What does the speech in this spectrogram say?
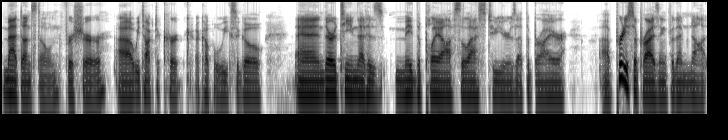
Matt Dunstone for sure. Uh, we talked to Kirk a couple weeks ago, and they're a team that has made the playoffs the last two years at the Brier. Uh, pretty surprising for them not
